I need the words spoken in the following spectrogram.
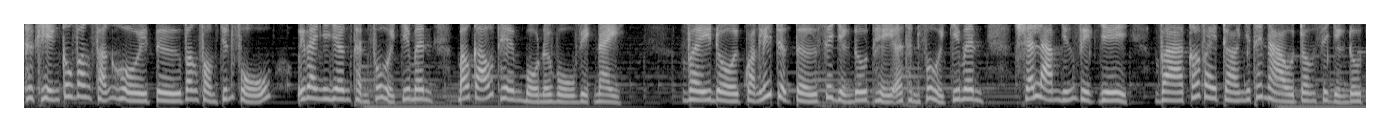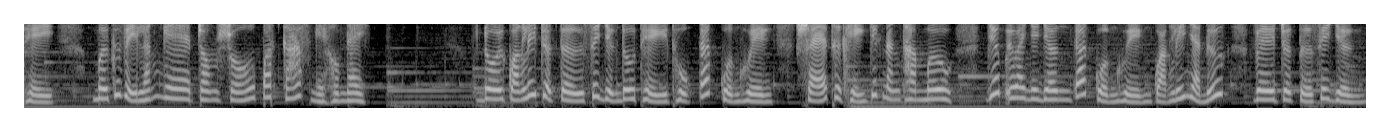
Thực hiện công văn phản hồi từ Văn phòng Chính phủ, Ủy ban nhân dân thành phố Hồ Chí Minh báo cáo thêm Bộ Nội vụ việc này. Vậy đội quản lý trật tự xây dựng đô thị ở thành phố Hồ Chí Minh sẽ làm những việc gì và có vai trò như thế nào trong xây dựng đô thị? Mời quý vị lắng nghe trong số podcast ngày hôm nay. Đội quản lý trật tự xây dựng đô thị thuộc các quận huyện sẽ thực hiện chức năng tham mưu, giúp Ủy ban nhân dân các quận huyện quản lý nhà nước về trật tự xây dựng,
